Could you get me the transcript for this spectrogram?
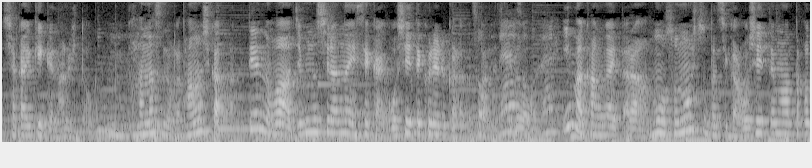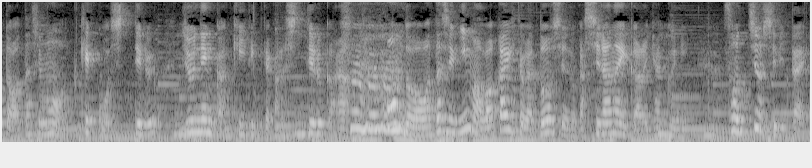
社会経験のある人とうん話すのが楽しかったっていうのは自分の知らない世界を教えてくれるからだったんですけど、ねね。今考えたらもうその人たちから教えてもらったことは私も結構知ってる、うん。10年間聞いてきたから知ってるから、今度は私今若い人がどうしてるのか知らないから逆に、うん。そっちを知りたい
